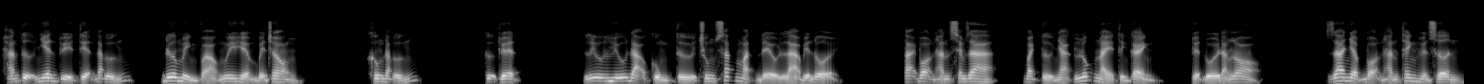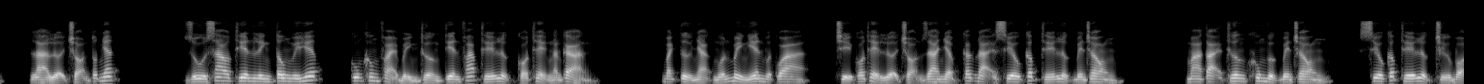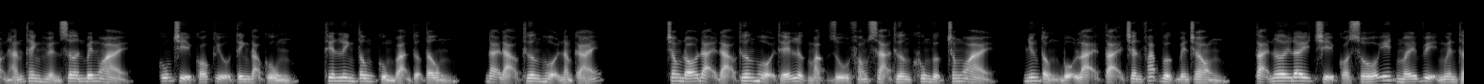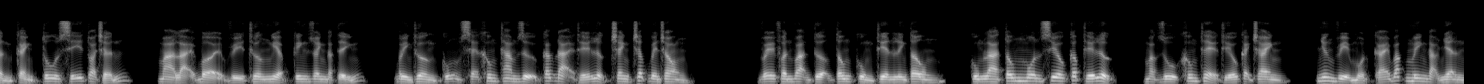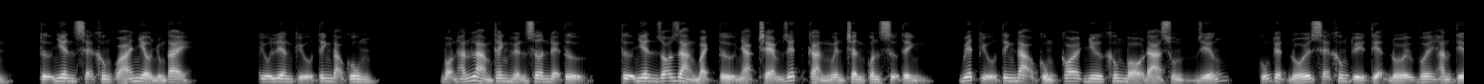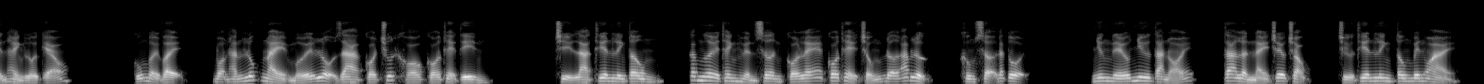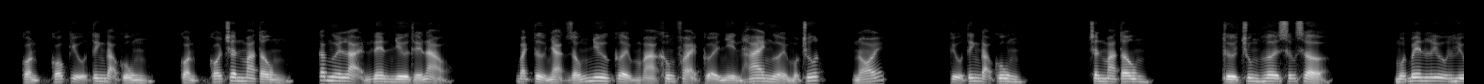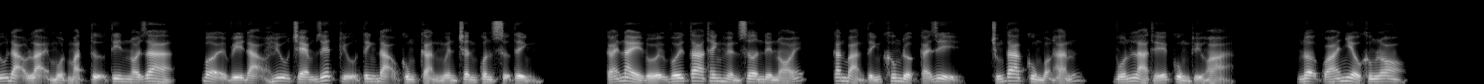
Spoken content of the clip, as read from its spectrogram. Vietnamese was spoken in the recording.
Hắn tự nhiên tùy tiện đáp ứng, đưa mình vào nguy hiểm bên trong. Không đáp ứng. Cự tuyệt. Lưu hữu đạo cùng từ trung sắc mặt đều là biến đổi. Tại bọn hắn xem ra, bạch tử nhạc lúc này tình cảnh, tuyệt đối đáng lo. Gia nhập bọn hắn Thanh Huyền Sơn, là lựa chọn tốt nhất. Dù sao thiên linh tông uy hiếp, cũng không phải bình thường tiên pháp thế lực có thể ngăn cản. Bạch tử nhạc muốn bình yên vượt qua, chỉ có thể lựa chọn gia nhập các đại siêu cấp thế lực bên trong. Mà tại thương khung vực bên trong, siêu cấp thế lực trừ bọn hắn Thanh Huyền Sơn bên ngoài, cũng chỉ có cựu tinh đạo cung, thiên linh tông cùng vạn tượng tông, đại đạo thương hội năm cái. Trong đó đại đạo thương hội thế lực mặc dù phóng xạ thương khung vực trong ngoài, nhưng tổng bộ lại tại chân pháp vực bên trong, tại nơi đây chỉ có số ít mấy vị nguyên thần cảnh tu sĩ tọa chấn, mà lại bởi vì thương nghiệp kinh doanh đặc tính, bình thường cũng sẽ không tham dự các đại thế lực tranh chấp bên trong. Về phần vạn tượng tông cùng thiên linh tông, cùng là tông môn siêu cấp thế lực, mặc dù không thể thiếu cạnh tranh, nhưng vì một cái bắc minh đạo nhân, tự nhiên sẽ không quá nhiều nhúng tay. Tiểu liên cửu tinh đạo cung. Bọn hắn làm thanh huyền sơn đệ tử, tự nhiên rõ ràng bạch tử nhạc chém giết càn nguyên chân quân sự tình, biết cửu tinh đạo cung coi như không bỏ đá xuống giếng, cũng tuyệt đối sẽ không tùy tiện đối với hắn tiến hành lôi kéo. Cũng bởi vậy, bọn hắn lúc này mới lộ ra có chút khó có thể tin. Chỉ là thiên linh tông, các ngươi thanh huyền sơn có lẽ có thể chống đỡ áp lực, không sợ đắc tội. Nhưng nếu như ta nói, ta lần này trêu chọc, trừ thiên linh tông bên ngoài, còn có cửu tinh đạo cung, còn có chân ma tông, các ngươi lại nên như thế nào? Bạch tử nhạc giống như cười mà không phải cười nhìn hai người một chút, nói. Cựu tinh đạo cung. Chân ma tông. Từ trung hơi sướng sở. Một bên lưu hữu đạo lại một mặt tự tin nói ra, bởi vì đạo hưu chém giết cựu tinh đạo cung cản nguyên chân quân sự tình. Cái này đối với ta Thanh Huyền Sơn đến nói, căn bản tính không được cái gì, chúng ta cùng bọn hắn, vốn là thế cùng thủy hỏa. Nợ quá nhiều không lo.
